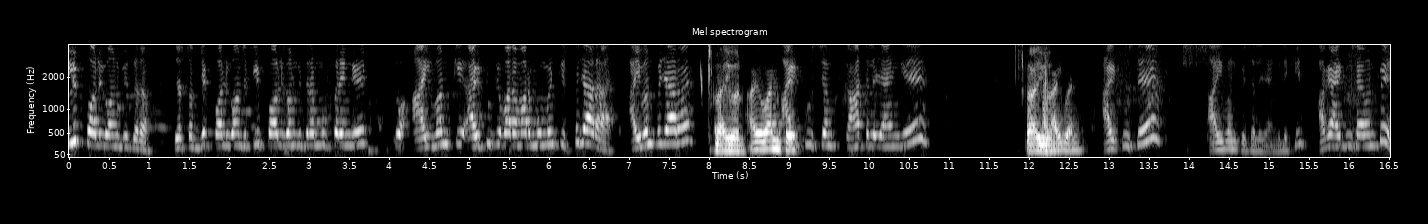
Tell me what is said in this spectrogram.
क्लिप पॉलीगॉन की तरफ़। जब सब्जेक्ट पॉलीगॉन से क्लिप पॉलीगॉन की तरफ़ मूव करेंगे तो I1 के I2 के बाद हमारा मूवमेंट किस पे जा रहा है? I1 पे जा रहा है? आई वन आई वन पे। I2 से हम कहा चले जाएँगे? आई वन आई वन I2 से I1 पे चले जाएँगे। देखिए आगे I2 से I1 पे।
